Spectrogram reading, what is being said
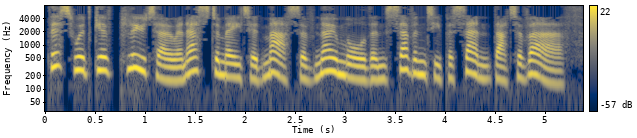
This would give Pluto an estimated mass of no more than 70% that of Earth.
